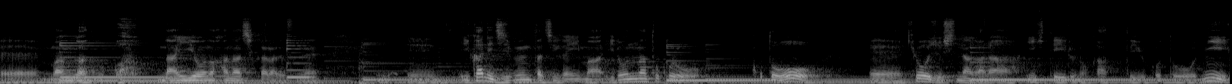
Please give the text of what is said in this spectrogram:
えー、漫画の内容の話からですね、えー、いかに自分たちが今いろんなところことをえー、享受しながら生きているのかっていうことに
